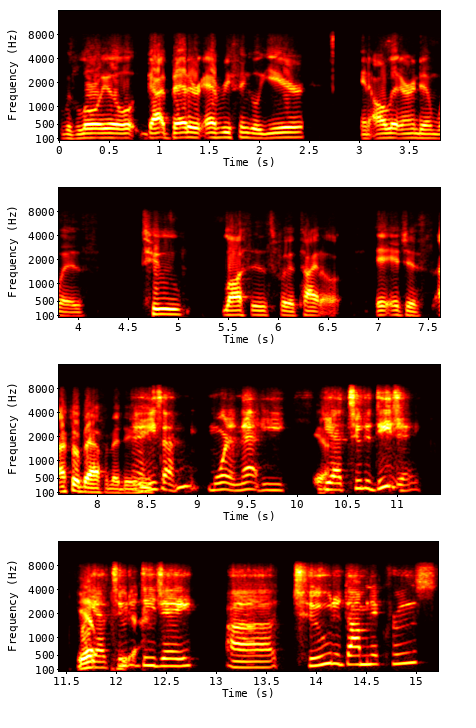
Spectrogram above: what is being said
was loyal, got better every single year, and all it earned him was two losses for the title. It, it just I feel bad for that dude. Yeah, he's had more than that. He yeah. he had two to DJ. Yep. He had two yeah. to DJ, uh, two to Dominick Cruz.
